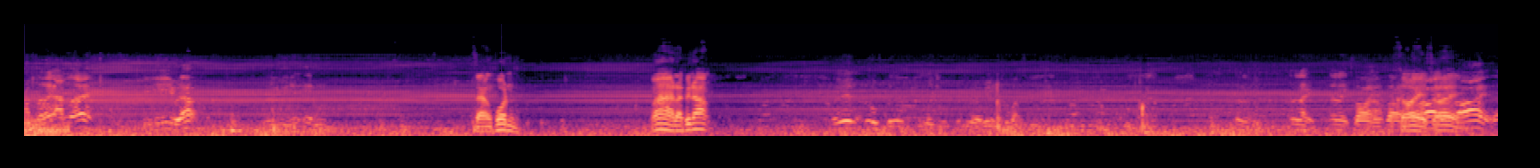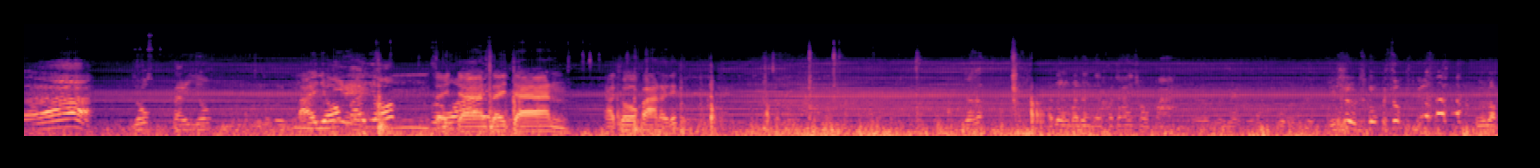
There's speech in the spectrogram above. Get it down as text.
อัดเลยอัดเลยมีอยู่แล้วมีเอ็มจางพ่นมาแล้วพี่น้องเฮ้ยลูกลูกลูกเรือวิ่งตัว อะไรอะไรก้อยก้อยก้อยเออยกใส่ยกใส่ยกใส่ยกอืมใส่จานใส่จานอะโชว์ปลาหน่อยดิเดี๋ยวประเด็นประเด็นเขาจะให้โชว์ปลาดูดูไปสุดดูหลอก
